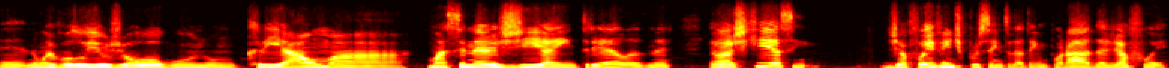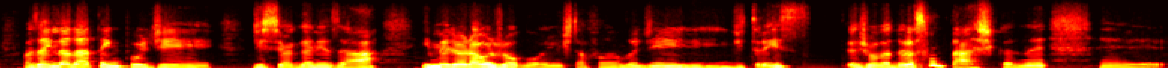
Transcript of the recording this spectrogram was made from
é, não evoluir o jogo, não criar uma, uma sinergia entre elas, né? Eu acho que, assim, já foi 20% da temporada? Já foi. Mas ainda dá tempo de, de se organizar e melhorar o jogo. A gente tá falando de, de três jogadoras fantásticas, né? É,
